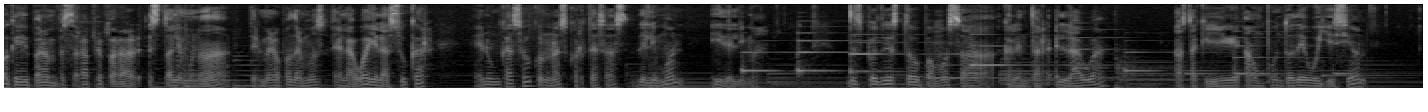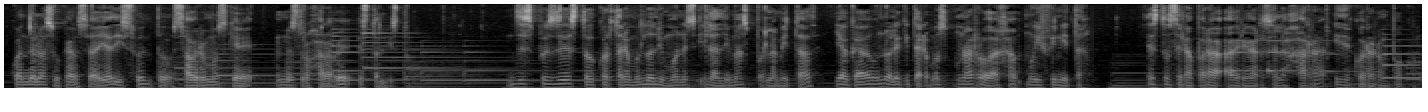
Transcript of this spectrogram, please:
Ok, para empezar a preparar esta limonada, primero pondremos el agua y el azúcar, en un caso con unas cortezas de limón y de lima. Después de esto vamos a calentar el agua hasta que llegue a un punto de ebullición. Cuando el azúcar se haya disuelto, sabremos que nuestro jarabe está listo. Después de esto cortaremos los limones y las limas por la mitad y a cada uno le quitaremos una rodaja muy finita. Esto será para agregarse a la jarra y decorar un poco.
